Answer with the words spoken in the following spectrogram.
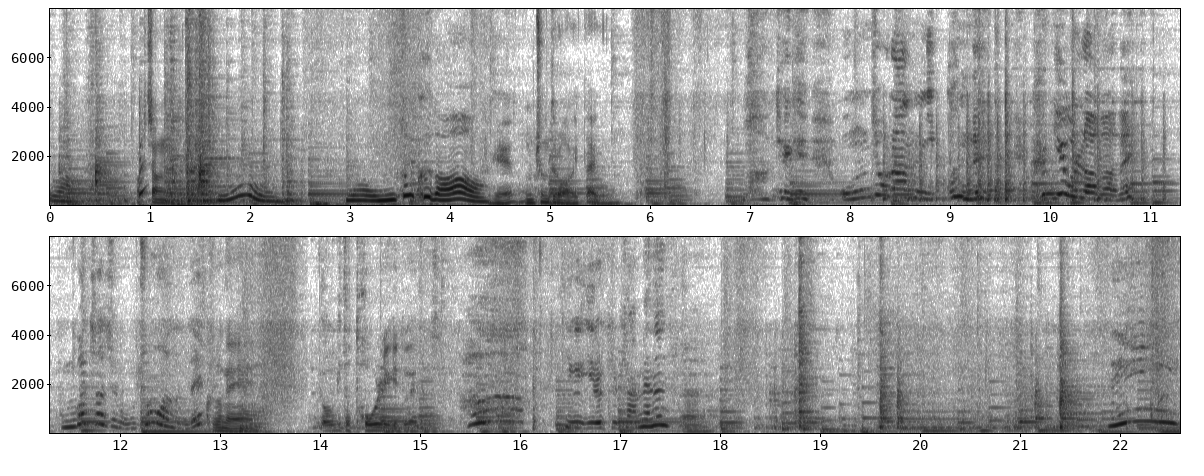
와, 확장 오, 와 엄청 크다. 이게 엄청 들어가겠다 이거. 되게 옹졸한 입구인데 크게 올라가네. 공간 차지가 엄청 많은데? 그러네. 여기서 더 올리기도 해. 이거 이렇게 이렇게 하면은 에이.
